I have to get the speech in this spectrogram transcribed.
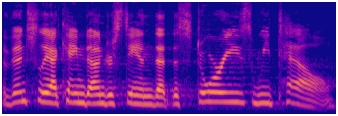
Eventually, I came to understand that the stories we tell,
